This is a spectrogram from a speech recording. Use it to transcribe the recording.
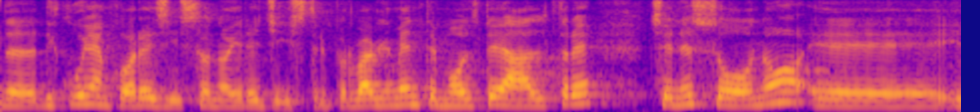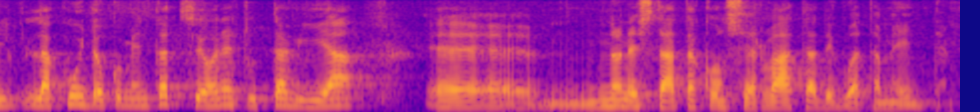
eh, di cui ancora esistono i registri. Probabilmente molte altre ce ne sono e la cui documentazione tuttavia eh, non è stata conservata adeguatamente.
